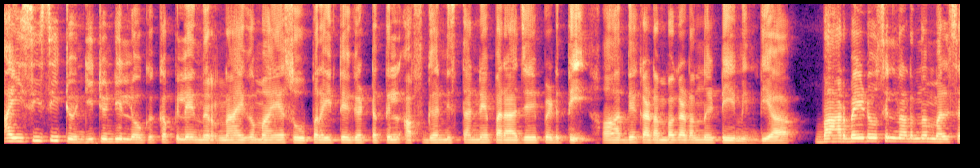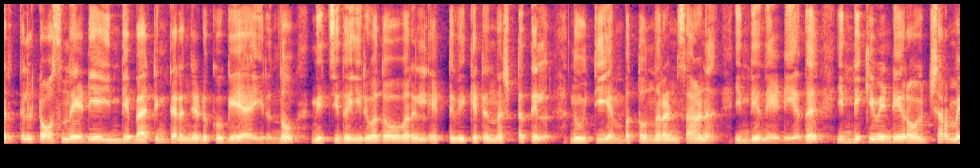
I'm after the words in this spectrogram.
I C C twenty twenty ലോകകപ്പിലെ നിർണായകമായ സൂപ്പർ എയ്റ്റ് ഘട്ടത്തിൽ അഫ്ഗാനിസ്ഥാനെ പരാജയപ്പെടുത്തി ആദ്യ കടമ്പ കടന്ന് ടീം ഇന്ത്യ. ബാർബൈഡോസിൽ നടന്ന മത്സരത്തിൽ ടോസ് നേടിയ ഇന്ത്യ ബാറ്റിംഗ് തെരഞ്ഞെടുക്കുകയായിരുന്നു. നിശ്ചിത ഇരുപത് ഓവറിൽ എട്ട് വിക്കറ്റ് നഷ്ടത്തിൽ നൂറ്റി എൺപത്തൊന്ന് റൺസാണ് ഇന്ത്യ നേടിയത്. ഇന്ത്യയ്ക്ക് വേണ്ടി രോഹിത് ശർമ്മ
